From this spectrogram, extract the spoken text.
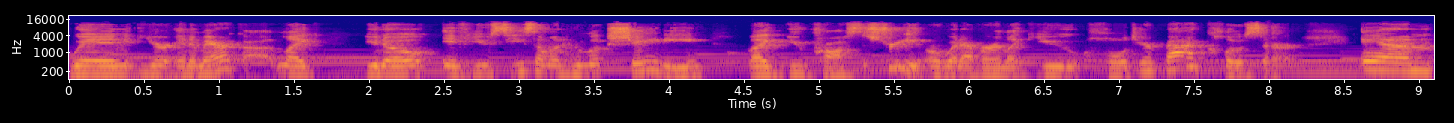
when you're in America. Like, you know, if you see someone who looks shady, like you cross the street or whatever, like you hold your bag closer. And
